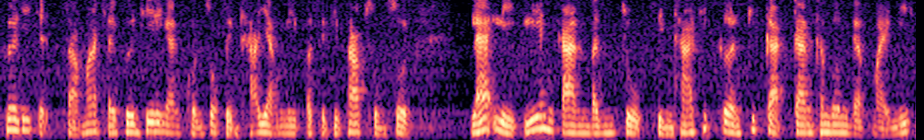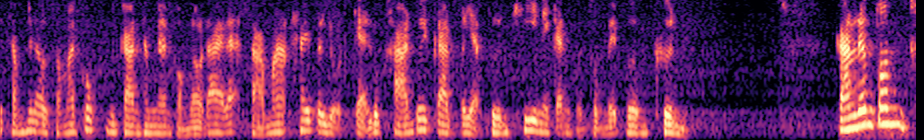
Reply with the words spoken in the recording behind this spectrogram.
เพื่อที่จะสามารถใช้พื้นที่ในการขนส่งสินค้าอย่างมีประสิทธิภาพสูงสุด และหลีกเลี่ยงการบรรจุสินค้าที่เกินพิกัดการคำนวณแบบใหม่นี้จะทำให้เราสามารถควบคุมการทำงานของเราได้ และสามารถให้ประโยชน์แก่ลูกค้าด้วยการประหยัดพื้นที่ในการขนส่งได้เพิ่มขึ้น การเริ่มต้นค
